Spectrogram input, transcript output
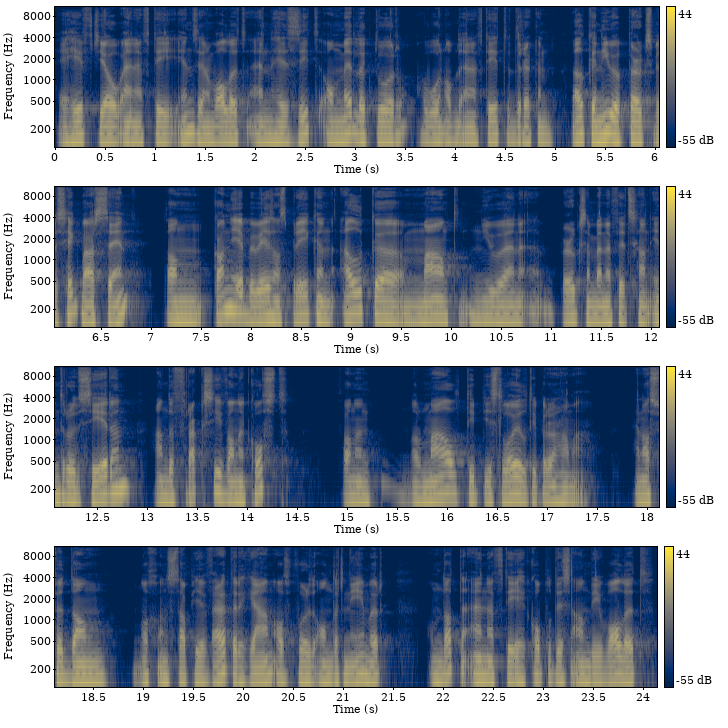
hij heeft jouw NFT in zijn wallet en hij ziet onmiddellijk door gewoon op de NFT te drukken welke nieuwe perks beschikbaar zijn, dan kan je bij wijze van spreken elke maand nieuwe perks en benefits gaan introduceren aan de fractie van een kost van een normaal typisch loyalty programma. En als we dan nog een stapje verder gaan als voor de ondernemer, omdat de NFT gekoppeld is aan die wallet,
